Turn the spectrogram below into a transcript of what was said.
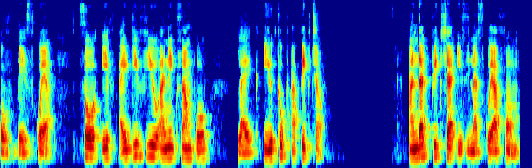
of the square. So if I give you an example, like you took a picture and that picture is in a square form.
